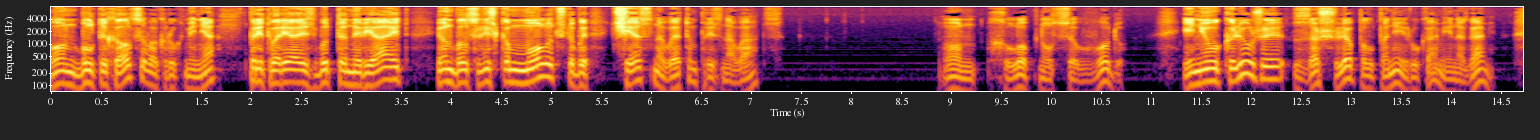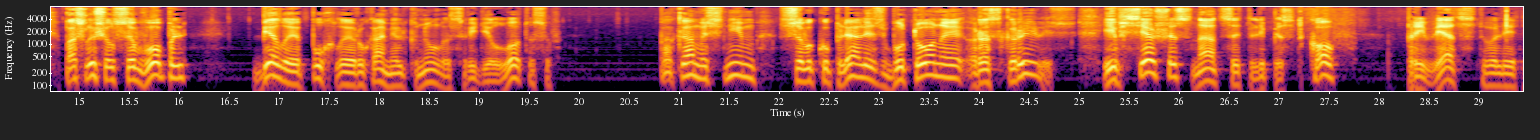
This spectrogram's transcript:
Он бултыхался вокруг меня, притворяясь, будто ныряет, и он был слишком молод, чтобы честно в этом признаваться. Он хлопнулся в воду и неуклюже зашлепал по ней руками и ногами. Послышался вопль, белая пухлая рука мелькнула среди лотосов. Пока мы с ним совокуплялись, бутоны раскрылись, и все шестнадцать лепестков приветствовали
